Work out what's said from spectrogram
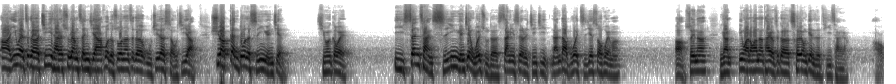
啊，因为这个基地台的数量增加，或者说呢这个五 G 的手机啊需要更多的石英元件，请问各位，以生产石英元件为主的三零四二的经济，难道不会直接受惠吗？啊，所以呢，你看，另外的话呢，它有这个车用电子的题材啊。好，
